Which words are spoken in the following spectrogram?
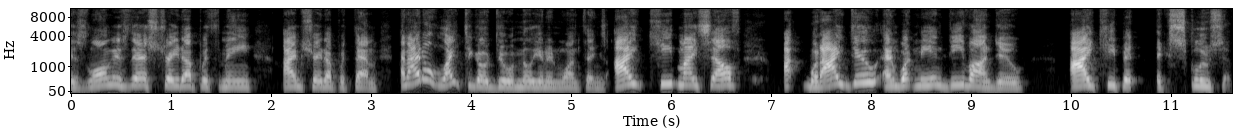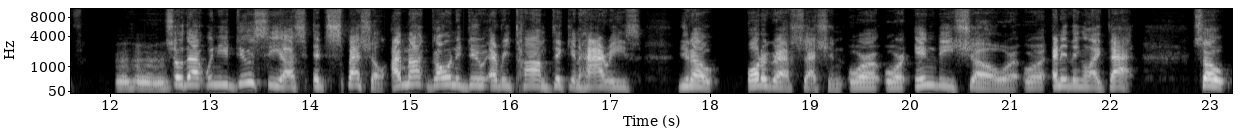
as long as they're straight up with me, I'm straight up with them. And I don't like to go do a million and one things. I keep myself uh, what I do and what me and D-Von do I keep it exclusive. Mm-hmm. So that when you do see us, it's special. I'm not going to do every Tom, Dick, and Harry's, you know, autograph session or or indie show or or anything like that. So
